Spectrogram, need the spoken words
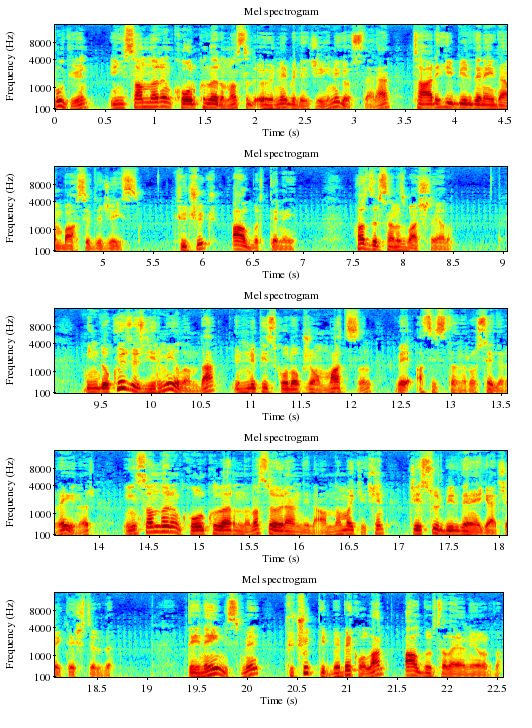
Bugün insanların korkuları nasıl öğrenebileceğini gösteren tarihi bir deneyden bahsedeceğiz. Küçük Albert deneyi. Hazırsanız başlayalım. 1920 yılında ünlü psikolog John Watson ve asistanı Rosalie Rayner insanların korkularını nasıl öğrendiğini anlamak için cesur bir deney gerçekleştirdi. Deneyin ismi küçük bir bebek olan Albert'a dayanıyordu.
